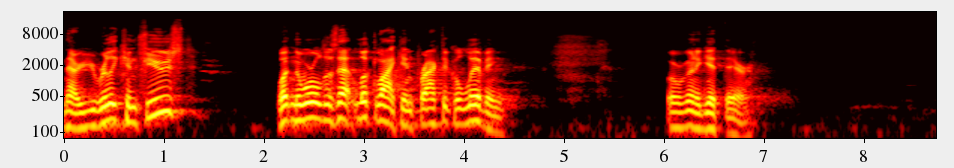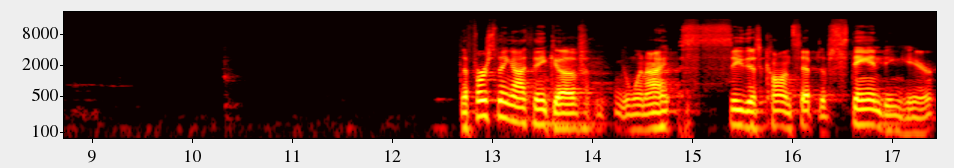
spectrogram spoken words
Now, are you really confused? What in the world does that look like in practical living? Well, we're going to get there. The first thing I think of when I see this concept of standing here,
